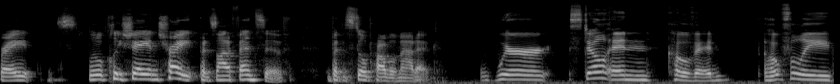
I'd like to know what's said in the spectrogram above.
right? It's a little cliche and trite, but it's not offensive but it's still problematic. We're still in COVID. Hopefully,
